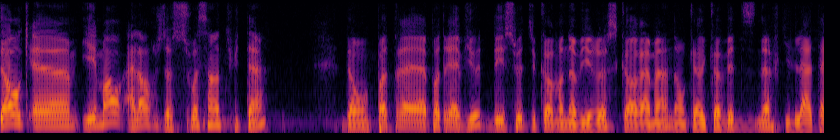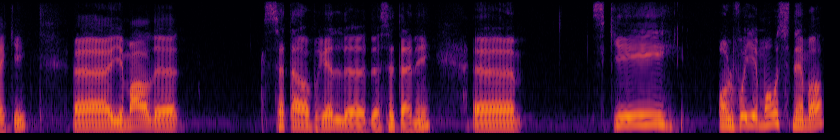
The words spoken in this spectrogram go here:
Donc, il est mort à l'âge de 68 ans. Donc, pas très, pas très vieux, des suites du coronavirus, carrément. Donc, le COVID-19 qui l'a attaqué. Euh, il est mort le 7 avril de cette année. Euh, ce qui est. On le voyait moins au cinéma.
